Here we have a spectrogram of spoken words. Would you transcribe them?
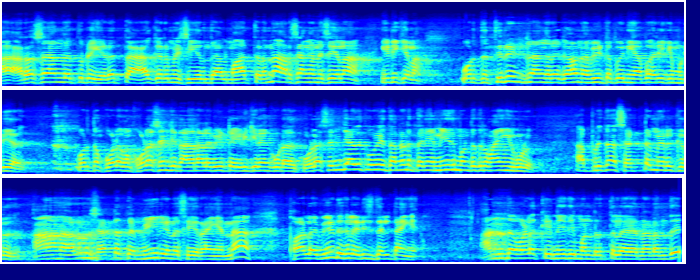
அரசாங்கத்துடைய இடத்தை ஆக்கிரமிச்சு இருந்தால் மாத்திரம்தான் அரசாங்கம் என்ன செய்யலாம்? இடிக்கலாம். ஒருத்தன் திருடிட்டாங்கிறதுக்காக நான் வீட்டை போய் நீ அபகரிக்க முடியாது. ஒருத்தன் கொலை கொலை செஞ்சுட்டான் அதனால் வீட்டை இடிக்கிறேன் கூடாது. கொலை செஞ்சு அதுக்குரிய தண்டனை தனியாக நீதிமன்றத்தில் வாங்கி கொடு. அப்படி தான் சட்டம் இருக்கிறது ஆனாலும் சட்டத்தை மீறி என்ன செய்கிறாங்கன்னா பல வீடுகளை இடித்து தள்ளிட்டாங்க. அந்த வழக்கு நீதிமன்றத்தில் நடந்து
